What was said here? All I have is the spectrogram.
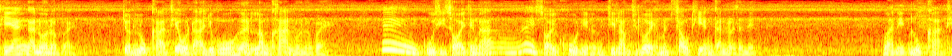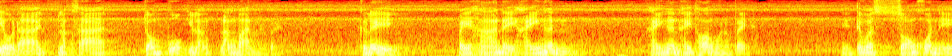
เทียงกันวนออกไป จนลูกค้าเที่ยวด่าอยู่หัวเฮือนล่ำข้านวนออกไปเอ้กูสีซอยจังนะซอยคูเนี่จีลำจีรวยมันเศร้าเถียงกันว่าสันเดว่านี่ลูกค้าเที่ยวด่ารักษาจอมปลวกอยู่หลังหลังบ้านไป ก็เลยไปหาได้หายเงินหายเงินหายท่องกันไปแต่ว่าสองคนนี่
